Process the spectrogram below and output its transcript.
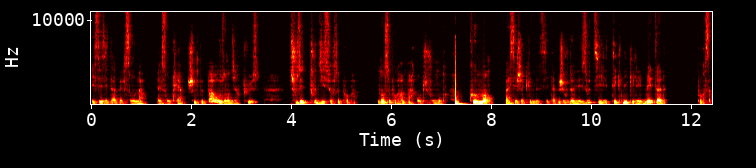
Et ces étapes, elles sont là, elles sont claires. Je ne peux pas vous en dire plus. Je vous ai tout dit sur ce programme. Dans ce programme, par contre, je vous montre comment passer chacune de ces étapes. Je vous donne les outils, les techniques et les méthodes pour ça.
